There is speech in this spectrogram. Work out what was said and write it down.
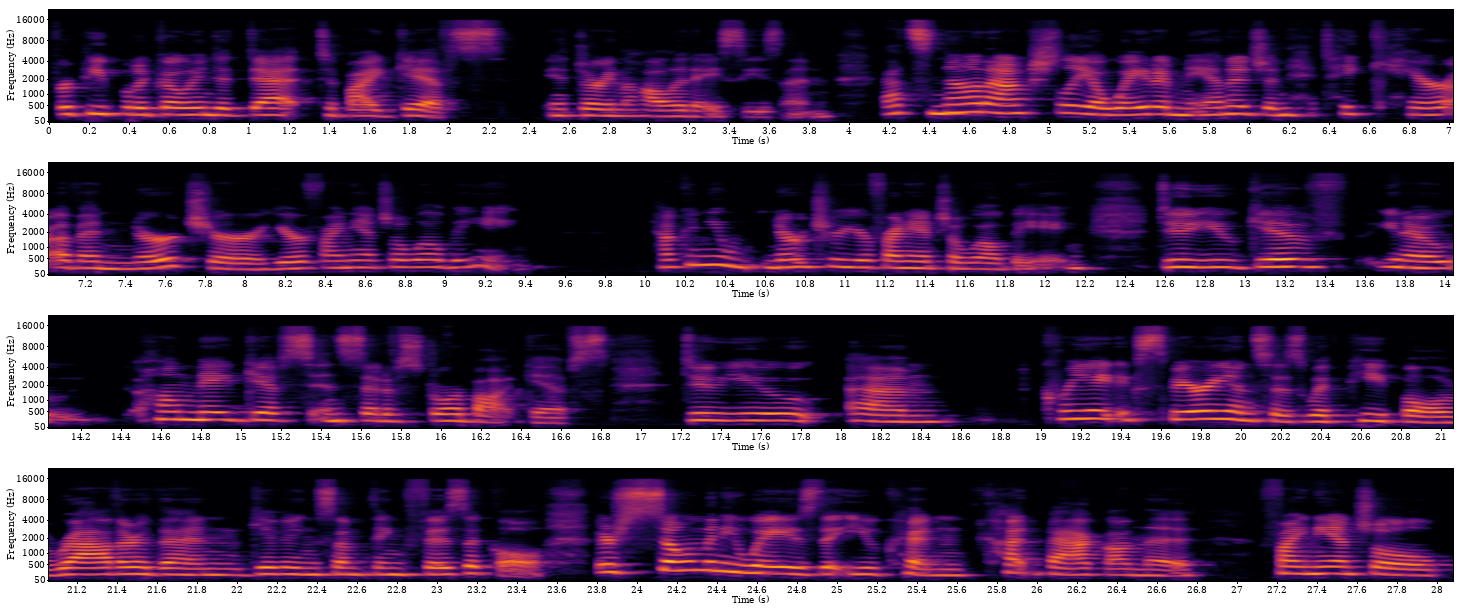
for people to go into debt to buy gifts during the holiday season. That's not actually a way to manage and take care of and nurture your financial well being. How can you nurture your financial well being? Do you give, you know, homemade gifts instead of store bought gifts? Do you, um, create experiences with people rather than giving something physical. There's so many ways that you can cut back on the financial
